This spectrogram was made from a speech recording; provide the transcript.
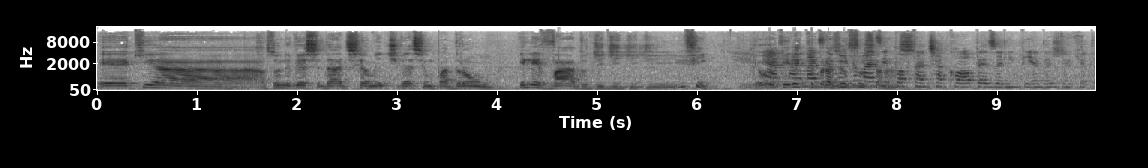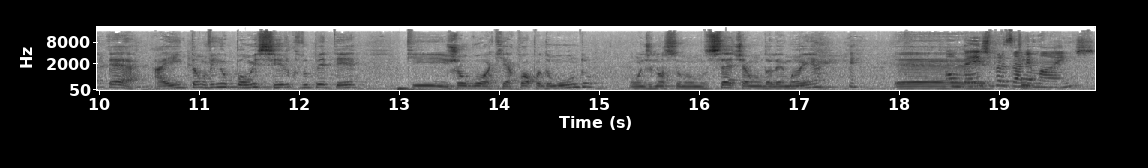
é, que a, as universidades realmente tivessem um padrão elevado de, de, de, de enfim. Eu, é, eu queria que o Brasil é muito funcionasse. mais importante a Copa e as Olimpíadas do que outra coisa. É, aí então vem o pão e circo do PT, que jogou aqui a Copa do Mundo, onde nós tomamos 7 a 1 da Alemanha. É, um beijo para os alemães.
